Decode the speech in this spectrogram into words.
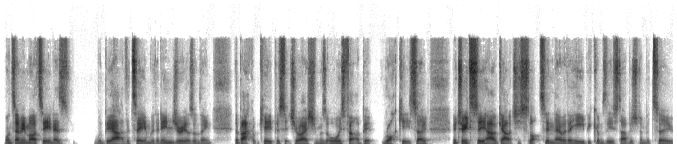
once Emi Martinez would be out of the team with an injury or something, the backup keeper situation was always felt a bit rocky. So I'm intrigued to see how Gauci slots in there, whether he becomes the established number two.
